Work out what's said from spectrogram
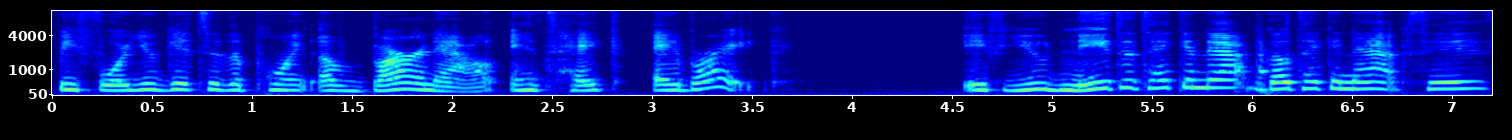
before you get to the point of burnout and take a break. If you need to take a nap, go take a nap, sis.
